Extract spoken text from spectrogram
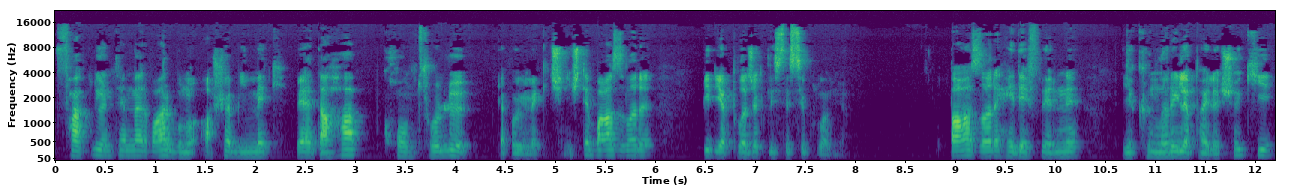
farklı yöntemler var bunu aşabilmek veya daha kontrollü yapabilmek için. İşte bazıları bir yapılacak listesi kullanıyor. Bazıları hedeflerini yakınlarıyla paylaşıyor ki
